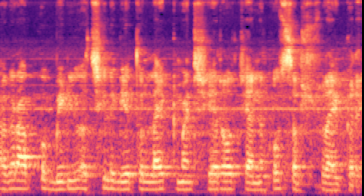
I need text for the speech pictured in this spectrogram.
अगर आपको वीडियो अच्छी लगी तो लाइक कमेंट शेयर और चैनल को सब्सक्राइब करें।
